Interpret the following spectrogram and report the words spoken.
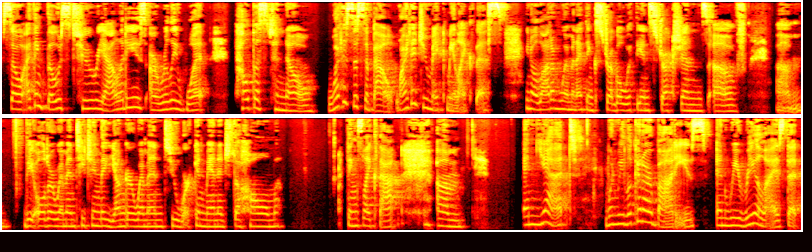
So I think those two realities are really what help us to know what is this about? Why did you make me like this? You know, a lot of women, I think, struggle with the instructions of um, the older women teaching the younger women to work and manage the home, things like that. Um, and yet, when we look at our bodies and we realize that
